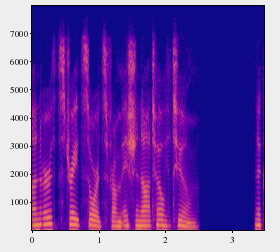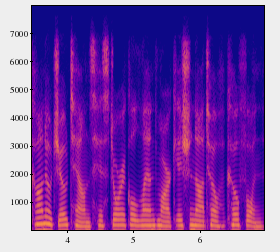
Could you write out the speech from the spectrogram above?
Unearthed straight swords from Ishinotou tomb. Nakano Town's historical landmark Ishinotou Kofun,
